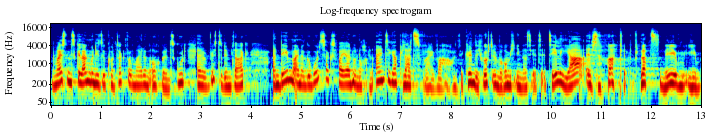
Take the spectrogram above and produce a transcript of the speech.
Meistens gelang mir diese Kontaktvermeidung auch ganz gut, äh, bis zu dem Tag, an dem bei einer Geburtstagsfeier nur noch ein einziger Platz frei war. Und Sie können sich vorstellen, warum ich Ihnen das jetzt erzähle. Ja, es war der Platz neben ihm.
